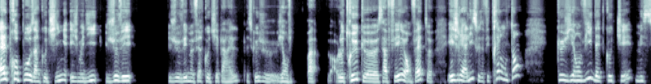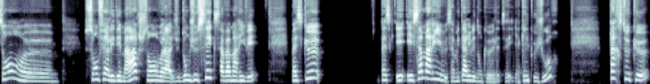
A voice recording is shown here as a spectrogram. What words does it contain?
elle propose un coaching et je me dis: «Je vais je vais me faire coacher par elle parce que j'ai envie». Voilà. Le truc, heu, ça fait en fait, et je réalise que ça fait très longtemps que j'ai envie d'être coachée, mais sans, heu, sans faire les démarches, sans voilà, donc je sais que ça va m'arriver parce que et ça m'arrive, ça m'est arrivé donc il y a quelques jours parce que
